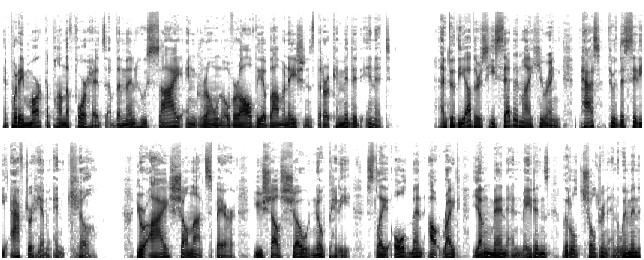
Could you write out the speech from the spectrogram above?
and put a mark upon the foreheads of the men who sigh and groan over all the abominations that are committed in it. And to the others he said in my hearing, Pass through the city after him and kill. Your eye shall not spare, you shall show no pity. Slay old men outright, young men and maidens, little children and women,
